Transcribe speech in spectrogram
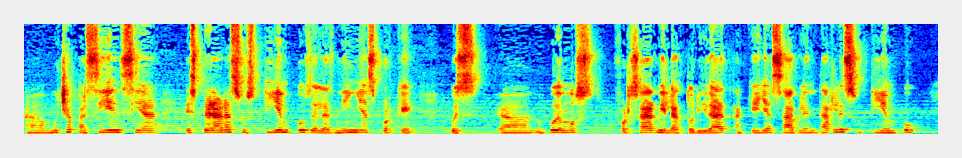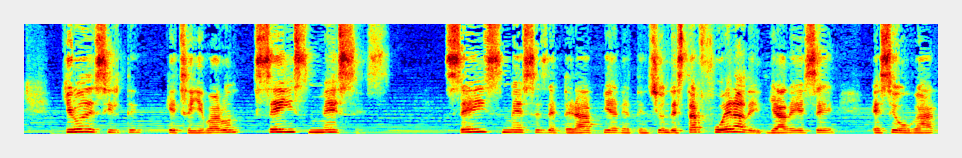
ah, mucha paciencia, esperar a sus tiempos de las niñas, porque pues ah, no podemos forzar ni la autoridad a que ellas hablen, darles su tiempo. Quiero decirte que se llevaron seis meses, seis meses de terapia, de atención, de estar fuera de, ya de ese, ese hogar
